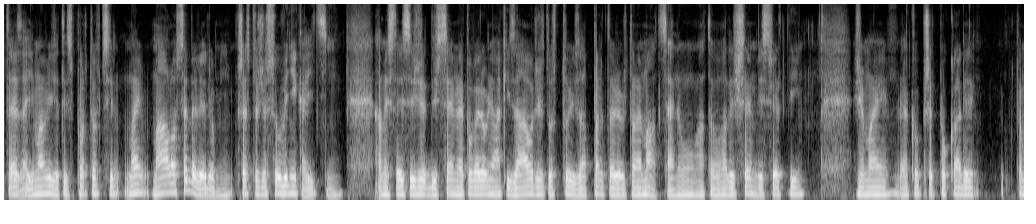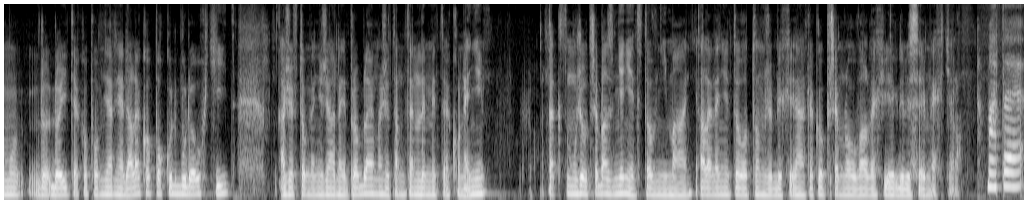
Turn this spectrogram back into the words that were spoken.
to je zajímavé, že ty sportovci mají málo sebevědomí, přestože jsou vynikající. A myslí si, že když se jim nepovedou nějaký závod, že to stojí za prd, že to nemá cenu a to. A když se jim vysvětlí, že mají jako předpoklady tomu dojít jako poměrně daleko, pokud budou chtít a že v tom není žádný problém a že tam ten limit jako není, tak můžou třeba změnit to vnímání, ale není to o tom, že bych nějak jako přemlouval ve chvíli, kdyby se jim nechtělo. Máte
